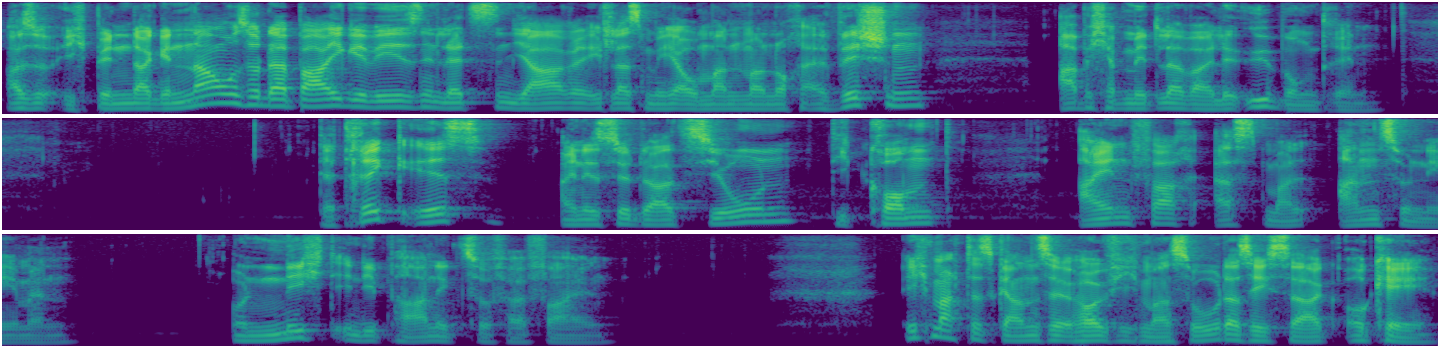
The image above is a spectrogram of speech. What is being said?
also ich bin da genauso dabei gewesen in den letzten Jahren, ich lasse mich auch manchmal noch erwischen, aber ich habe mittlerweile Übung drin. Der Trick ist, eine Situation, die kommt, einfach erstmal anzunehmen und nicht in die Panik zu verfallen. Ich mache das Ganze häufig mal so, dass ich sage, okay,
